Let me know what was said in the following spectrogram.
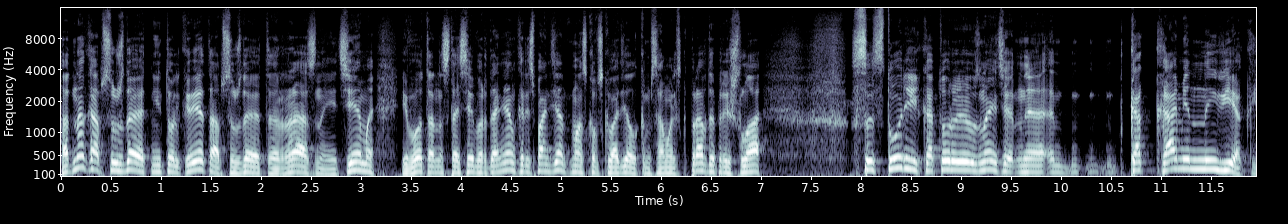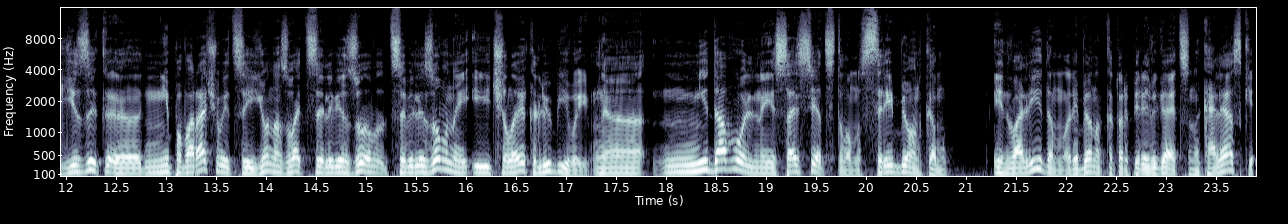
Однако обсуждают не только это, обсуждают разные темы. И вот Анастасия Варданян, корреспондент московского отдела «Комсомольской правды», пришла с историей, которую, знаете, э, как каменный век. Язык э, не поворачивается ее назвать цивилизованной и человеколюбивой. Э, недовольные соседством с ребенком, инвалидом, ребенок, который передвигается на коляске,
